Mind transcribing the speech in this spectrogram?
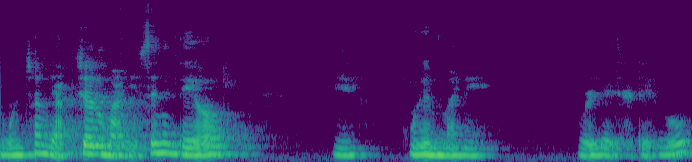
이건 참 약자로 많이 쓰는데요. 예, 오랜만에 원래 자대로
